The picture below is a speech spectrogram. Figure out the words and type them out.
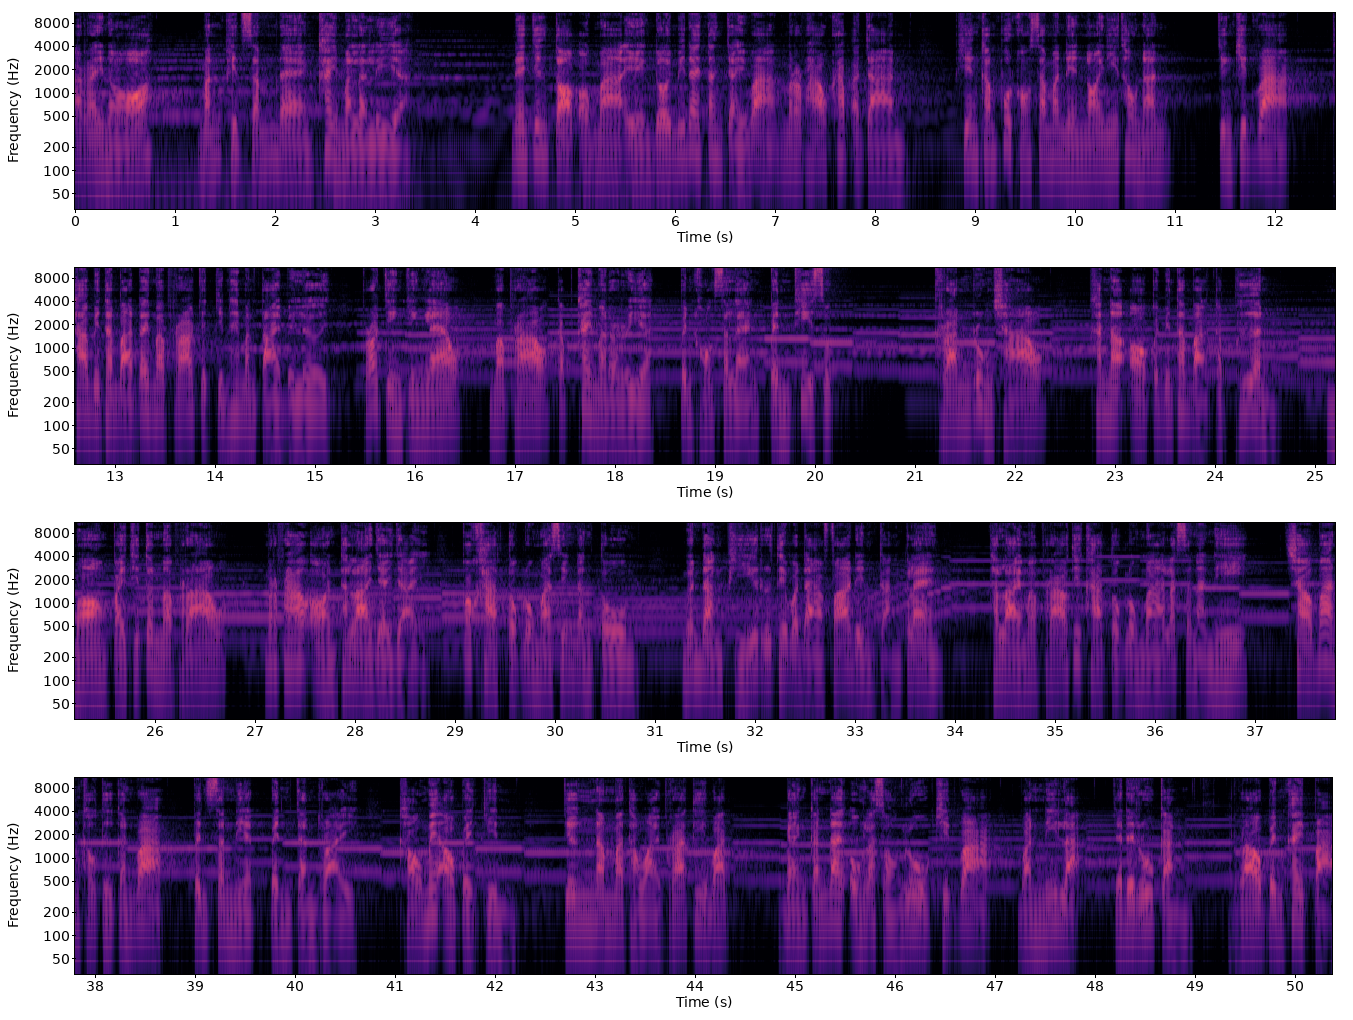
อะไรหนอ มันผิดสำแดงไข้มาลาเรีย เนนจึงตอบออกมาเองโดยไม่ได้ตั้งใจว่ามะพร้าวครับอาจารย์ เพียงคำพูดของสามเณรน้อยนี้เท่านั้น จึงคิดว่าถ้าบิณฑบาตได้มะพร้าวจะกินให้มันตายไปเลย เพราะจริงๆแล้วมะพร้าวกับไข้มาลาเรียเป็นของแสลงเป็นที่สุด ครั้นรุ่งเช้าขณะออกไปบิณฑบาตกับเพื่อน มองไปที่ต้นมะพร้าวมะพร้าวอ่อนทลายใหญ่ ๆ ก็ขาดตกลงมาเสียงดังโตม เหมือนดังผีหรือเทวดาฟ้าเด่นกันแกล้ง ทลายมะพร้าวที่ขาดตกลงมาลักษณะนี้ ชาวบ้านเขาถือกันว่าเป็นเสนียดเป็นจันไร เขาไม่เอาไปกิน จึงนำมาถวายพระที่วัด แบ่งกันได้องค์ละสองลูกคิดว่าวันนี้ละจะได้รู้กัน เราเป็นไข้ป่า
